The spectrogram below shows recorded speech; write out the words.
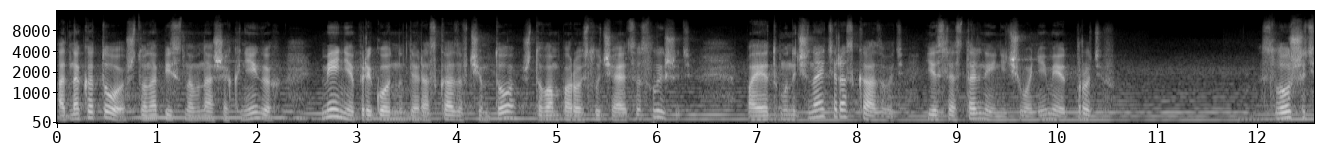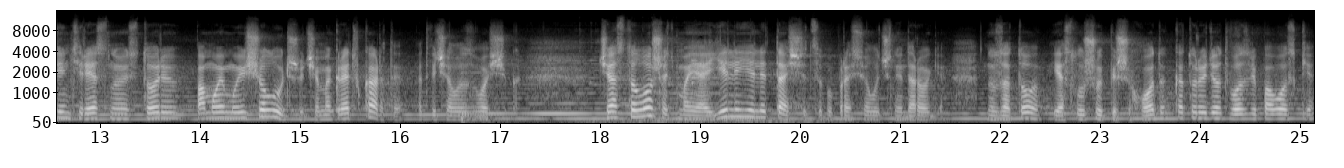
Однако то, что написано в наших книгах, менее пригодно для рассказов, чем то, что вам порой случается слышать. Поэтому начинайте рассказывать, если остальные ничего не имеют против. «Слушать интересную историю, по-моему, еще лучше, чем играть в карты», – отвечал извозчик. Часто лошадь моя еле-еле тащится по проселочной дороге, но зато я слушаю пешехода, который идет возле повозки,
